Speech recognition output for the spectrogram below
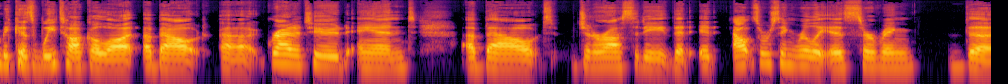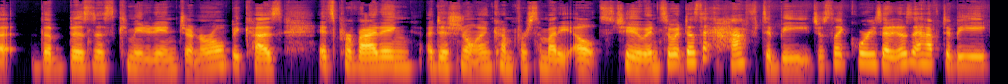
because we talk a lot about uh, gratitude and about generosity that it outsourcing really is serving the the business community in general because it's providing additional income for somebody else too and so it doesn't have to be just like corry said it doesn't have to be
